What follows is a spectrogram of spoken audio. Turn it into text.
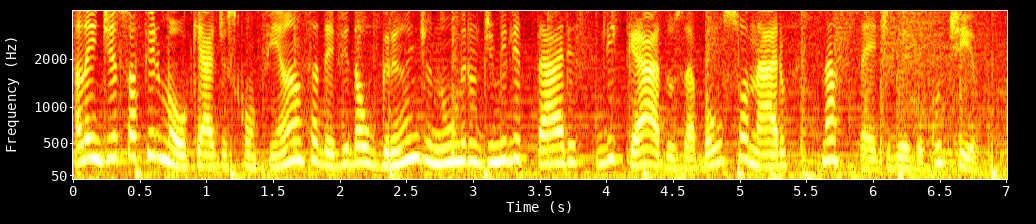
Além disso, afirmou que há desconfiança devido ao grande número de militares ligados a Bolsonaro na sede do Executivo.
